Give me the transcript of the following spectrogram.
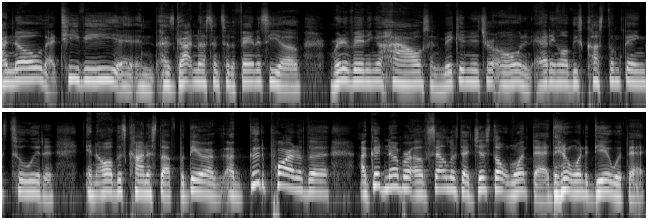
I know that TV and has gotten us into the fantasy of renovating a house and making it your own and adding all these custom things to it and, and all this kind of stuff. But there are a good part of the a good number of sellers that just don't want that. They don't want to deal with that.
